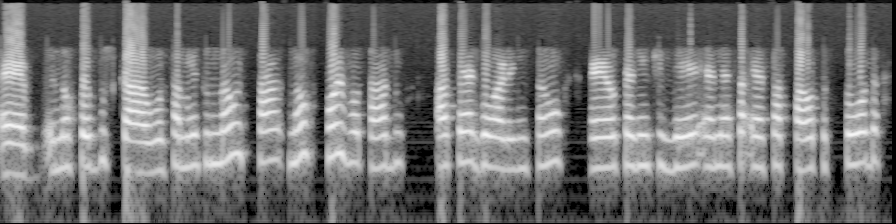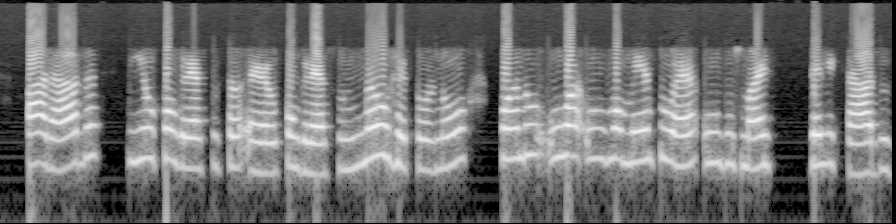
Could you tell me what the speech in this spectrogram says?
é, não foi buscar, o orçamento não está, não foi votado até agora. Então, é, o que a gente vê é nessa essa pauta toda parada e o Congresso, é, o Congresso não retornou quando o, o momento é um dos mais delicados.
